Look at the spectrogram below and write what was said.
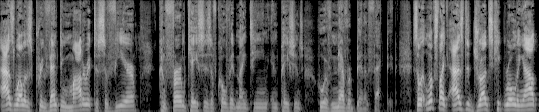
as well as preventing moderate to severe confirmed cases of COVID 19 in patients who have never been affected. So it looks like as the drugs keep rolling out,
